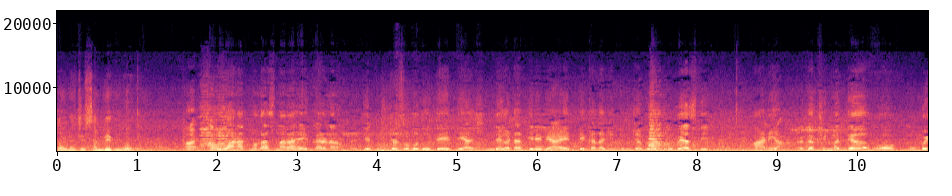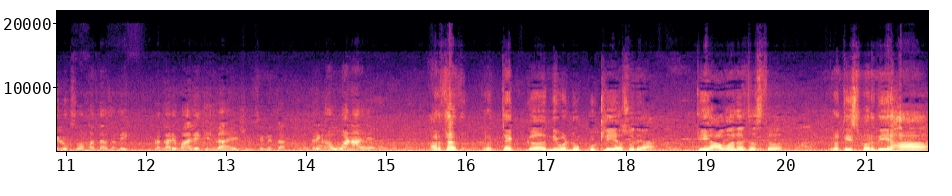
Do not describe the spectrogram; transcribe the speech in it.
करण्याची संधी दिली. आव्हानात्मक असणार आहे कारण जे तुमच्यासोबत होते ते शिंदे गटात गेलेले आहेत ते कदाचित तुमच्या विरोधात उभे असतील. आणि दक्षिण मध्य मुंबई लोकसभा मतदारसंघ एक प्रकारे बालेकिल्ला आहे शिवसेनेचा. तर एक आव्हान आहे. अर्थात प्रत्येक निवडणूक कुठलीही असू द्या ती आव्हानच असतं. प्रतिस्पर्धी हा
